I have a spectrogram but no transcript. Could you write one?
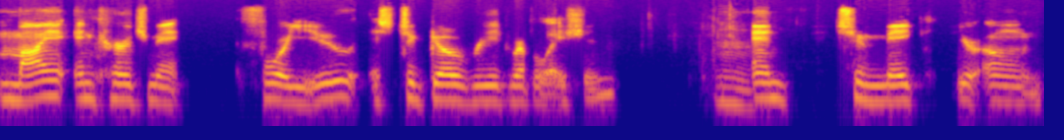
my encouragement for you is to go read Revelation Mhm. and to make your own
